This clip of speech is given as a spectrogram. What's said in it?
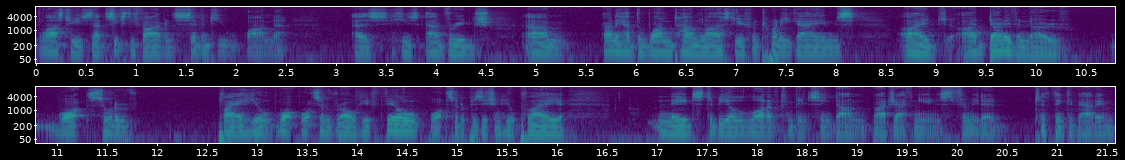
The last two years he's had 65 and 71 as his average. Um, only had the one ton last year from 20 games. I, I don't even know what sort of player he'll, what, what sort of role he'll fill, what sort of position he'll play needs to be a lot of convincing done by Jack Newnes for me to, to think about him.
